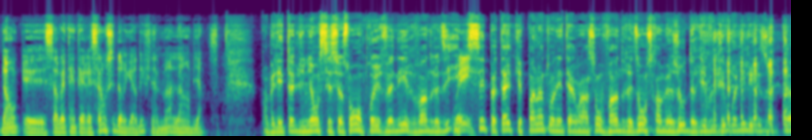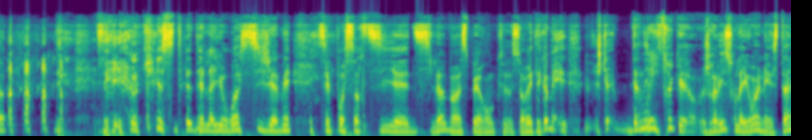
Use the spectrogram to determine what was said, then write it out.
Donc, euh, ça va être intéressant aussi de regarder finalement l'ambiance. Bon, ben, l'état de l'Union, c'est ce soir. On pourra y revenir vendredi. Et qui sait, peut-être que pendant ton intervention, vendredi, on sera en mesure de dévoiler les résultats des caucus de, l'Iowa si jamais c'est pas sorti euh, d'ici là. Ben, espérons que ça aurait été le cas. Mais je dernier truc, euh, je reviens sur l'Iowa un instant.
